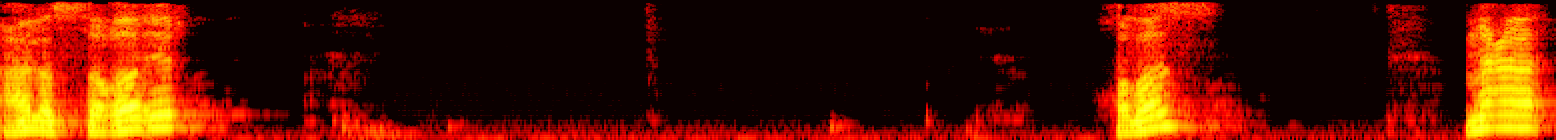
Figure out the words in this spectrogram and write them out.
على الصغائر. خلاص؟ مع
